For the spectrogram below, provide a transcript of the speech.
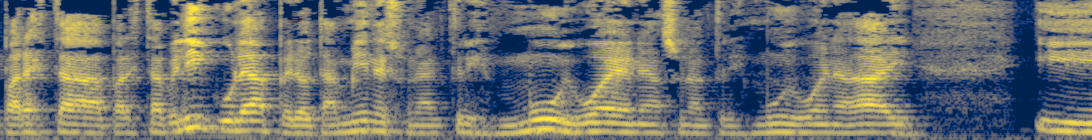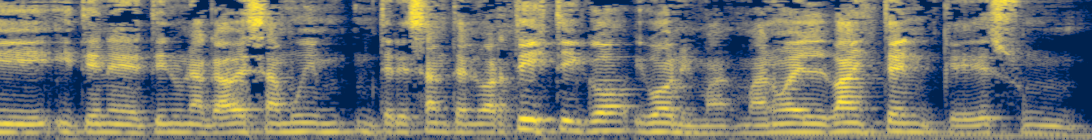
para, esta, para esta película, pero también es una actriz muy buena, es una actriz muy buena, Dai. Y, y tiene, tiene una cabeza muy interesante en lo artístico. Y bueno, y Ma- Manuel Weinstein, que es un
